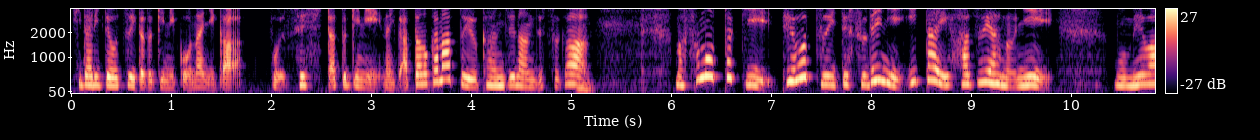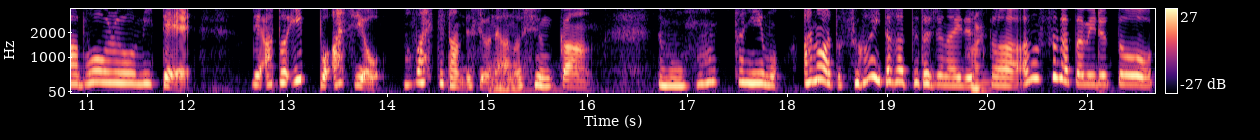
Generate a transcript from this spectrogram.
左手をついた時にこう何か、こう接した時に何かあったのかなという感じなんですが、はいまあ、その時、手をついてすでに痛いはずやのに、もう目はボールを見て、で、あと一歩足を伸ばしてたんですよね、あの瞬間。でも本当にもう、あの後すごい痛がってたじゃないですか。あの姿見ると、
